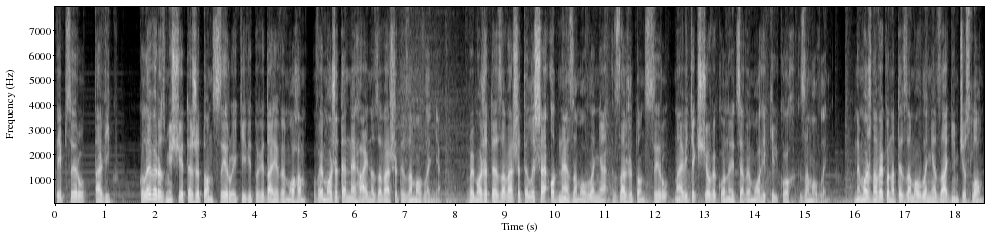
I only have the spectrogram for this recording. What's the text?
тип сиру та вік. Коли ви розміщуєте жетон сиру, який відповідає вимогам, ви можете негайно завершити замовлення. Ви можете завершити лише одне замовлення за жетон сиру, навіть якщо виконуються вимоги кількох замовлень. Не можна виконати замовлення заднім числом.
